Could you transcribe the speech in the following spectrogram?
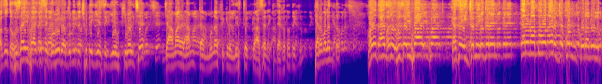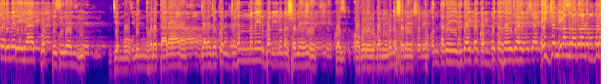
কাছে গভীর রজনীতে ছুটে গিয়েছে গিয়ে কি বলছে? যে আমার নামটা মুনাফিকের লিস্টে একটু আছে নাকি? দেখো তো দেখি। কেন বলেন তো? হযরত হযরত হুজাইফা কাছে এই জন্য গেলেন কারণ আবু বকর যখন কোরআনুল করিমের এই আয়াত পড়তেছিলেন যে মুমিন হলো তারা, যারা যখন জাহান্নামের বর্ণনা শোনে কবরের বর্ণনা শোনে, তখন তাদের হৃদয়টা কম্পিত হয়ে যায়। এই জন্য আল্লাহ রব্বুল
